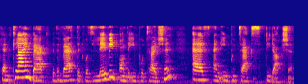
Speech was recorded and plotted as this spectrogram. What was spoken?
can claim back the VAT that was levied on the importation as an input tax deduction.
